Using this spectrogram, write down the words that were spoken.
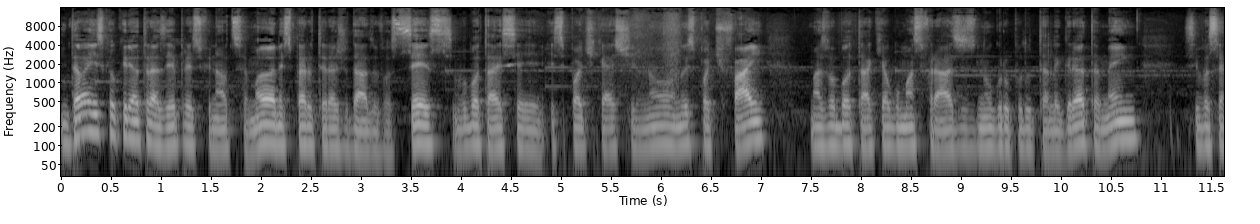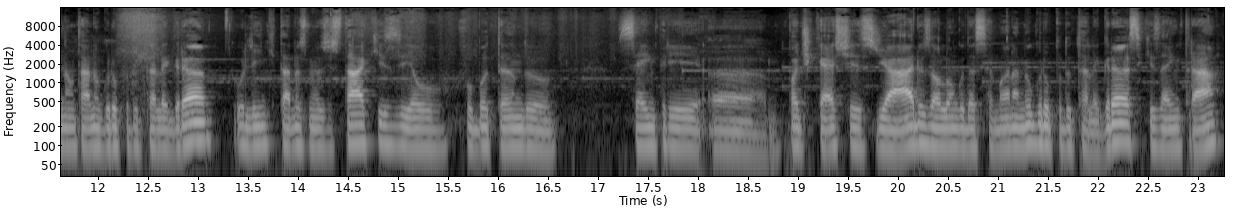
Então é isso que eu queria trazer para esse final de semana. Espero ter ajudado vocês. Vou botar esse, esse podcast no, no Spotify, mas vou botar aqui algumas frases no grupo do Telegram também. Se você não está no grupo do Telegram, o link está nos meus destaques e eu vou botando sempre uh, podcasts diários ao longo da semana no grupo do Telegram. Se quiser entrar,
